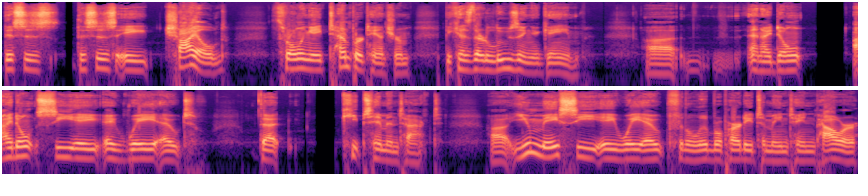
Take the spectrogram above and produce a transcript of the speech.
This is this is a child throwing a temper tantrum because they're losing a game, uh, and I don't I don't see a, a way out that keeps him intact. Uh, you may see a way out for the Liberal Party to maintain power.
